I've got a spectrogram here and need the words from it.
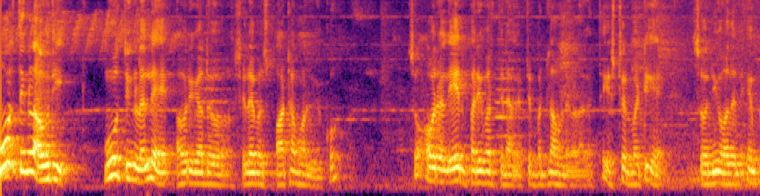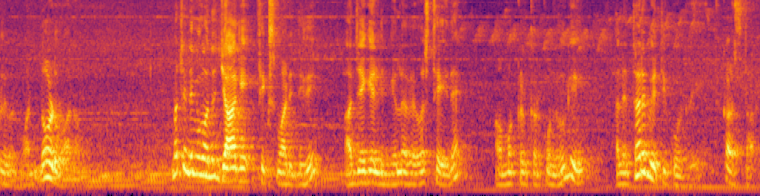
ಮೂರು ತಿಂಗಳ ಅವಧಿ. ಮೂರು ತಿಂಗಳಲ್ಲೇ ಅವರಿಗೆ ಅದು ಸಿಲೆಬಸ್ ಪಾಠ ಮಾಡಬೇಕು. ಸೊ ಅವರಲ್ಲಿ ಏನು ಪರಿವರ್ತನೆ ಆಗುತ್ತೆ, ಬದಲಾವಣೆಗಳಾಗುತ್ತೆ, ಎಷ್ಟರ ಮಟ್ಟಿಗೆ ಸೊ ನೀವು ಅದನ್ನು ಇಂಪ್ಲಿಮೆಂಟ್ ಮಾಡಿ, ನೋಡುವ ನಾವು. ಮತ್ತು ನಿಮಗೊಂದು ಜಾಗೆ ಫಿಕ್ಸ್ ಮಾಡಿದ್ದೀವಿ. ಆ ಜಾಗೆಯಲ್ಲಿ ನಿಮಗೆಲ್ಲ ವ್ಯವಸ್ಥೆ ಇದೆ. ಆ ಮಕ್ಕಳು ಕರ್ಕೊಂಡು ಹೋಗಿ ಅಲ್ಲಿ ತರಬೇತಿ ಕೊಡ್ರಿ ಕಳಿಸ್ತಾರೆ.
